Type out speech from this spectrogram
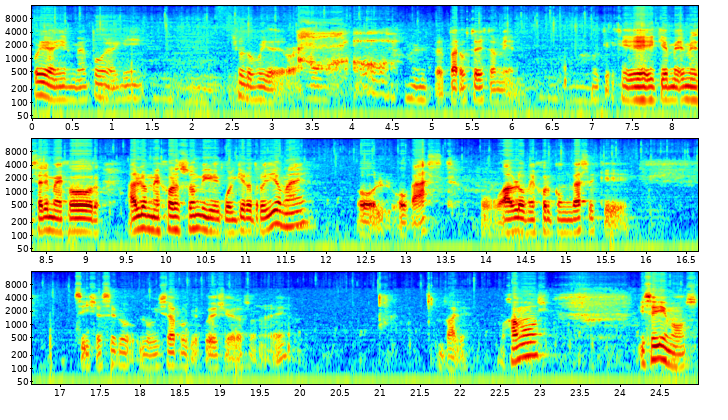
Voy a irme por aquí. Yo los voy a derrotar. Para ustedes también. Que, me, sale mejor... Hablo mejor zombie que cualquier otro idioma, ¿eh? O, o Gast. O hablo mejor con gases que... Sí, ya sé lo, bizarro que puede llegar a sonar, ¿eh? Vale. Bajamos. Y seguimos.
